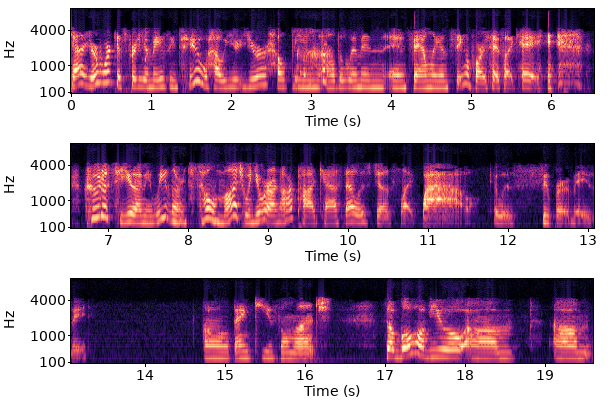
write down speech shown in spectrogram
Yeah, your work is pretty amazing too. How you you're helping all the women and family in Singapore. It's like, hey, kudos to you. I mean, we learned so much when you were on our podcast. That was just like, wow, it was super amazing. Oh, thank you so much. So both of you, um, um,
